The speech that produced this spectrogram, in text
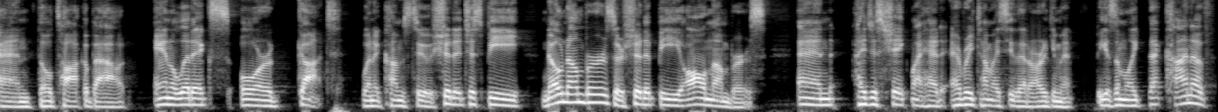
and they'll talk about analytics or gut when it comes to should it just be no numbers or should it be all numbers? And I just shake my head every time I see that argument because I'm like, that kind of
